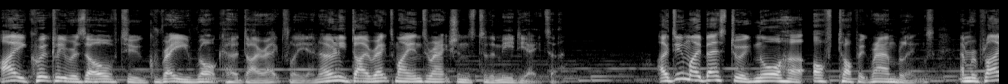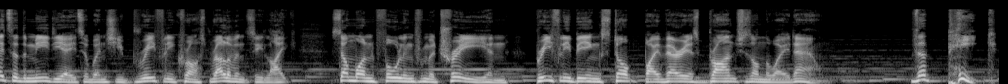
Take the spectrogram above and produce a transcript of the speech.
I quickly resolve to grey rock her directly and only direct my interactions to the mediator. I do my best to ignore her off topic ramblings and reply to the mediator when she briefly crossed relevancy, like someone falling from a tree and briefly being stopped by various branches on the way down. The peak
